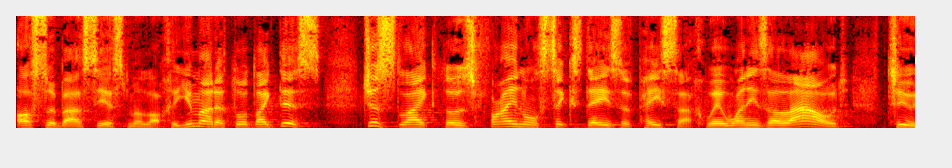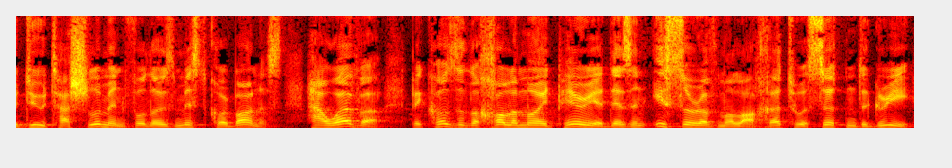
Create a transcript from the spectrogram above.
also ba'asiyas malacha. You might have thought like this, just like those final six days of Pesach, where one is allowed to do tashlumin for those missed korbanos. However, because of the cholamoid period, there's an isser of malacha to a certain degree.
